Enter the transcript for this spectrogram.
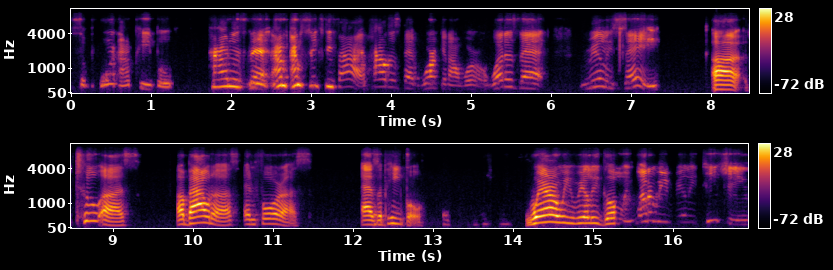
support our people. How does that? I'm I'm 65. How does that work in our world? What does that really say uh, to us, about us, and for us as a people? Where are we really going? What are we really teaching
